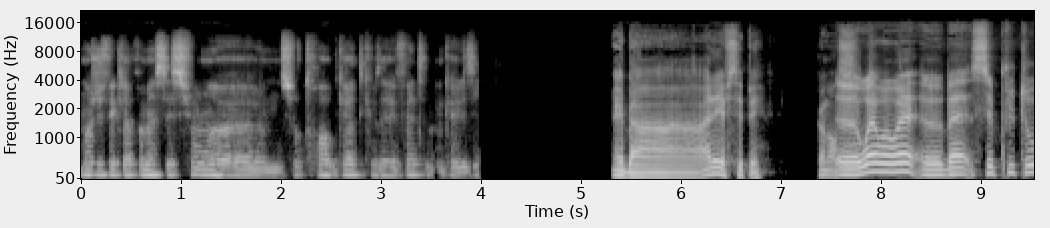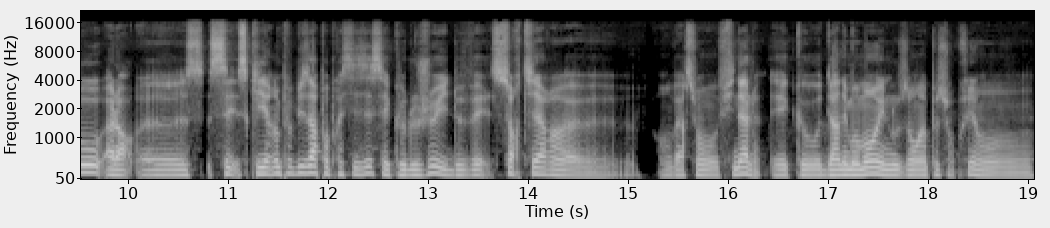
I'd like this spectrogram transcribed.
Moi, j'ai fait que la première session euh, sur 3 ou 4 que vous avez faites, donc allez-y. Eh ben, allez FCP, commence. Euh, ouais, ouais, ouais. euh, bah, c'est plutôt. Alors, euh, c'est ce qui est un peu bizarre pour préciser, c'est que le jeu il devait sortir euh, en version finale et qu'au dernier moment ils nous ont un peu surpris en,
